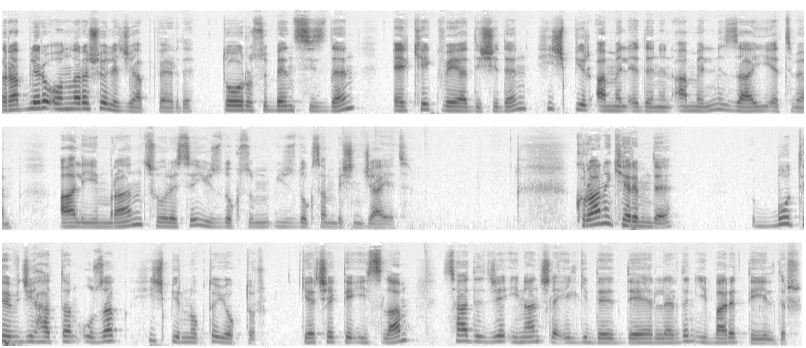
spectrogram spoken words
Rableri onlara şöyle cevap verdi. Doğrusu ben sizden erkek veya dişiden hiçbir amel edenin amelini zayi etmem. Ali İmran suresi 195. ayet. Kur'an-ı Kerim'de bu tevcihattan uzak hiçbir nokta yoktur. Gerçekte İslam sadece inançla ilgili de değerlerden ibaret değildir.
